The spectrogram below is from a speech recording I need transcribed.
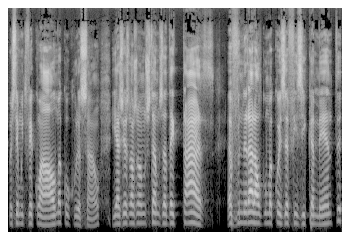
mas tem muito a ver com a alma, com o coração, e às vezes nós não nos estamos a deitar, a venerar alguma coisa fisicamente,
